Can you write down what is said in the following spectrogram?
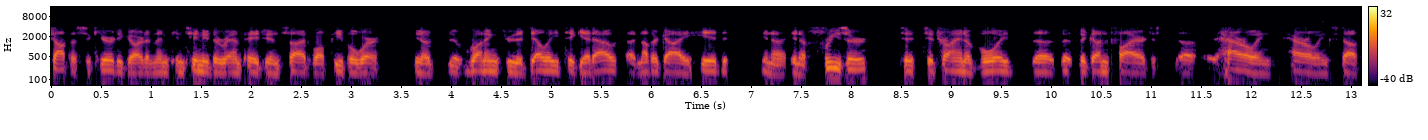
Shot the security guard and then continued the rampage inside while people were you know, running through the deli to get out. Another guy hid in a in a freezer to, to try and avoid the, the, the gunfire. Just uh, harrowing, harrowing stuff.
